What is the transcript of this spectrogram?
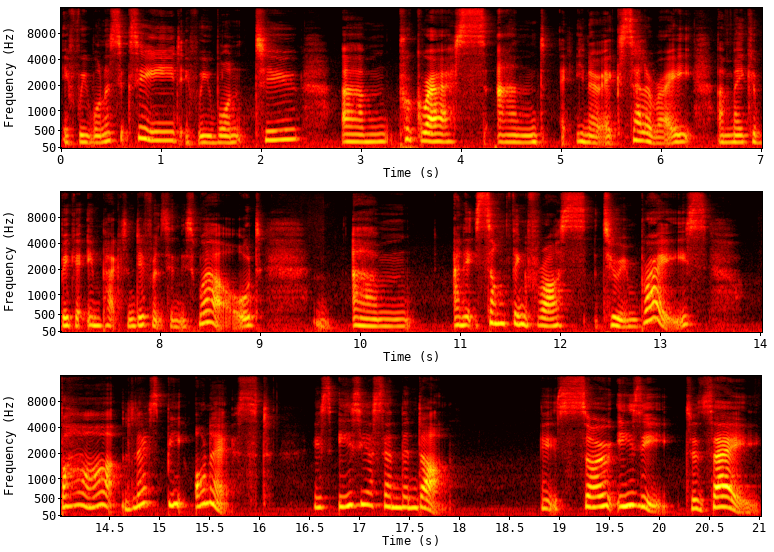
if we want to succeed, if we want to um, progress and you know accelerate and make a bigger impact and difference in this world. Um, and it's something for us to embrace. But let's be honest, it's easier said than done. It's so easy to say,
